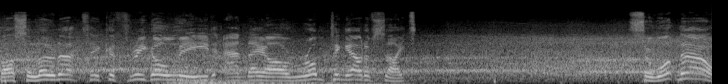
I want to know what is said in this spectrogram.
Barcelona take a three-goal lead and they are romping out of sight. So what now?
